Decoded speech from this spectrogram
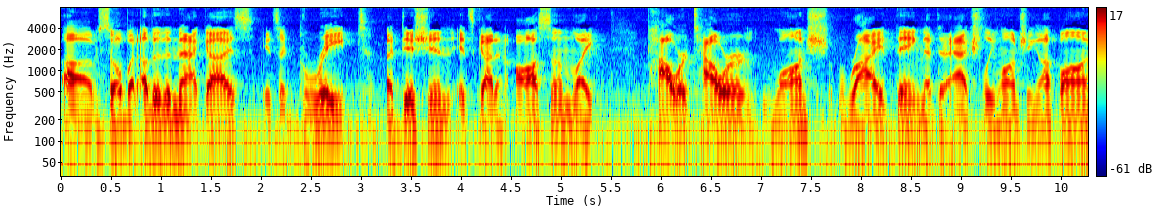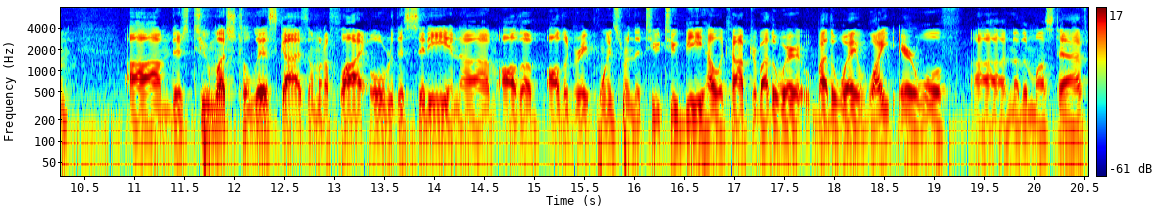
Um, so, but other than that, guys, it's a great addition. It's got an awesome like power tower launch ride thing that they're actually launching up on. Um, there's too much to list, guys. I'm gonna fly over the city, and um, all the all the great points were in the 22B helicopter. By the way, by the way, White Airwolf, uh, another must-have.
